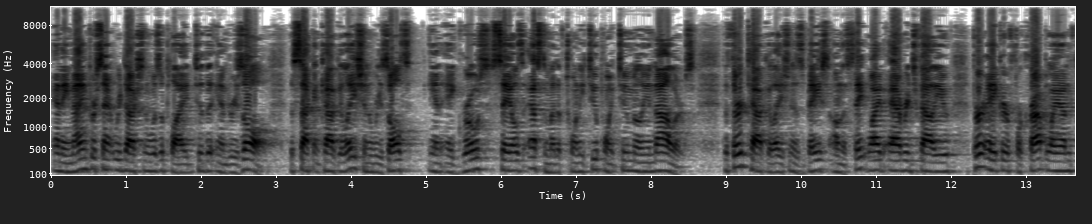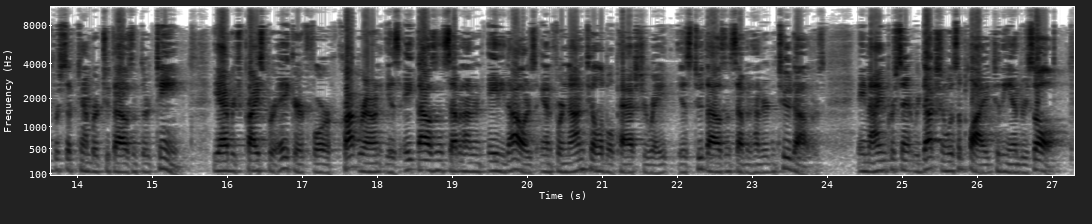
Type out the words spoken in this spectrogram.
and a 9% reduction was applied to the end result. The second calculation results in a gross sales estimate of $22.2 million. The third calculation is based on the statewide average value per acre for cropland for September 2013. The average price per acre for crop ground is $8,780 and for non-tillable pasture rate is $2,702 a 9% reduction was applied to the end result.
